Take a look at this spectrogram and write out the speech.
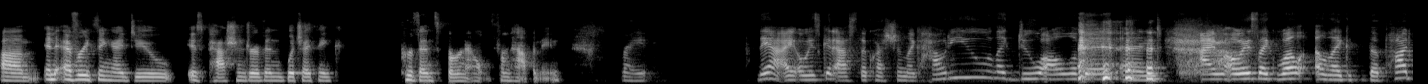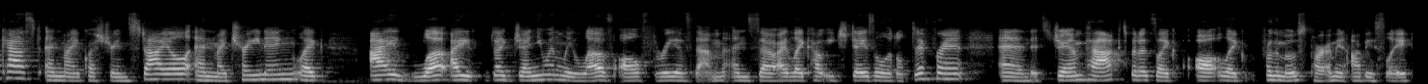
Um, and everything I do is passion driven, which I think prevents burnout from happening. Right. Yeah, I always get asked the question like how do you like do all of it? and I'm always like, well, uh, like the podcast and my equestrian style and my training, like I love I like genuinely love all three of them. And so I like how each day is a little different and it's jam packed, but it's like all like for the most part. I mean, obviously,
